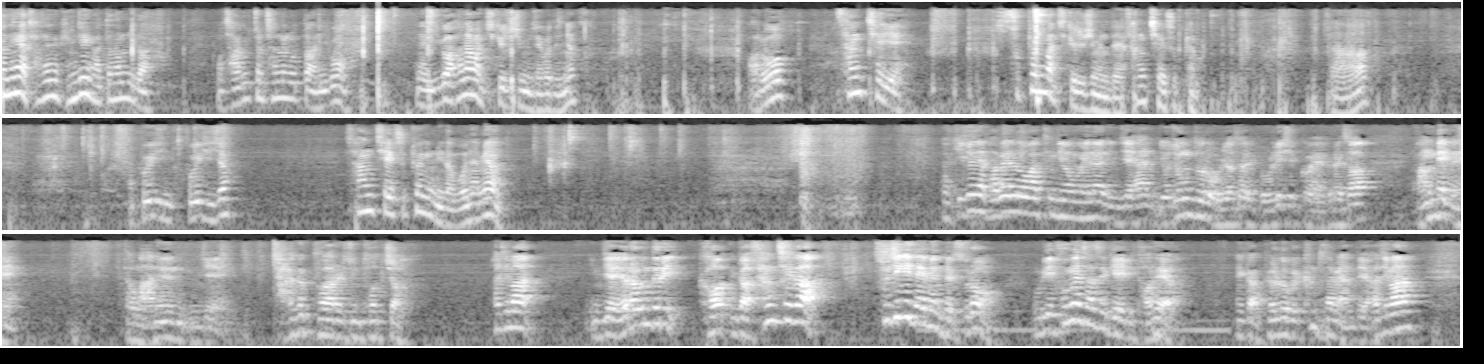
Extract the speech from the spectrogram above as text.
간단해요. 자세는 굉장히 간단합니다. 뭐 자극점 찾는 것도 아니고 그냥 이거 하나만 지켜주시면 되거든요. 바로 상체의 수평만 지켜주시면 돼요. 상체의 수평. 자, 자, 보이시, 보이시죠? 상체의 수평입니다. 뭐냐면 자, 기존의 바벨로 같은 경우에는 이제 한 요 정도로 올려서 이렇게 올리실 거예요. 그래서 광배근에 더 많은 이제 자극 부하를 좀 뒀죠. 하지만 이제 여러분들이 거, 그러니까 상체가 수직이 되면 될수록 우리의 후면 사슬 개입이 덜해요. 그러니까 별로 그렇게 큰 부담이 안 돼요. 하지만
